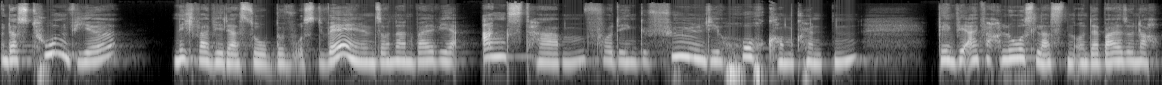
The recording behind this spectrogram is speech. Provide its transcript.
Und das tun wir nicht, weil wir das so bewusst wählen, sondern weil wir Angst haben vor den Gefühlen, die hochkommen könnten, wenn wir einfach loslassen und der Ball so nach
